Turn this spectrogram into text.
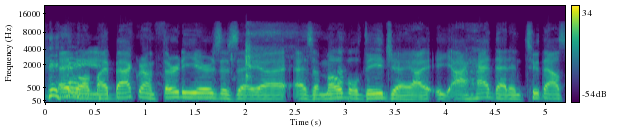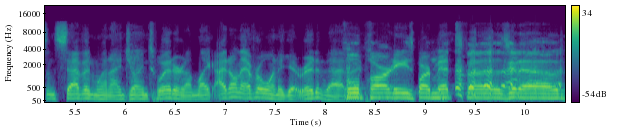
hey, well, my background 30 years as a uh, as a mobile DJ. I I had that in 2007 when I joined Twitter. And I'm like, I don't ever want to get rid of that. Pool parties, bar mitzvahs, you know,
